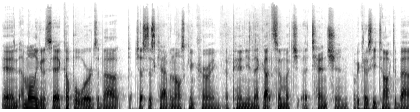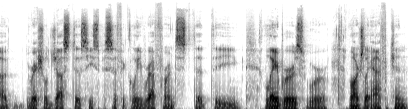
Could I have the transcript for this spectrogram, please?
And I'm only going to say a couple words about Justice Kavanaugh's concurring opinion. That got so much attention because he talked about racial justice. He specifically referenced that the laborers were largely African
